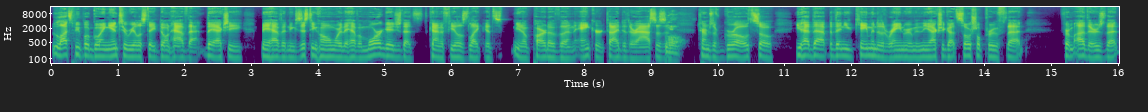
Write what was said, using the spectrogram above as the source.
Lots of people going into real estate don't have that. They actually may have an existing home where they have a mortgage that kind of feels like it's, you know, part of an anchor tied to their asses in yeah. terms of growth. So you had that, but then you came into the REIN room and you actually got social proof that from others that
